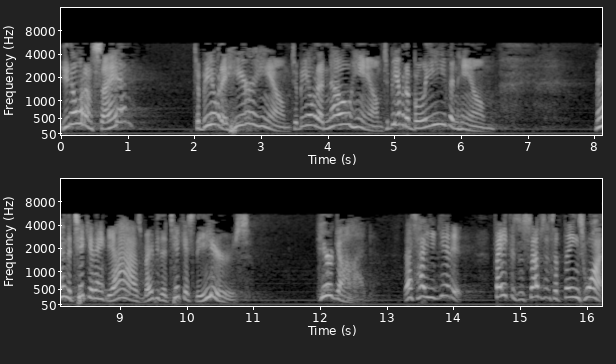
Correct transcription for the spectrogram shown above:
You know what I'm saying? To be able to hear Him, to be able to know Him, to be able to believe in Him. Man, the ticket ain't the eyes, baby. The ticket's the ears. Hear God. That's how you get it. Faith is the substance of things what?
